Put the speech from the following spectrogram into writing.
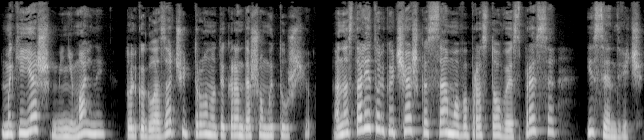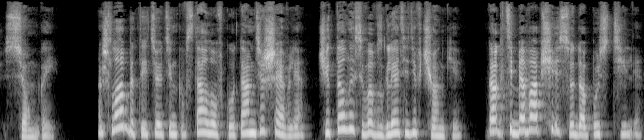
макияж минимальный, только глаза чуть тронуты карандашом и тушью. А на столе только чашка самого простого эспрессо и сэндвич с семгой. «Шла бы ты, тетенька, в столовку, там дешевле», читалось во взгляде девчонки. «Как тебя вообще сюда пустили?»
